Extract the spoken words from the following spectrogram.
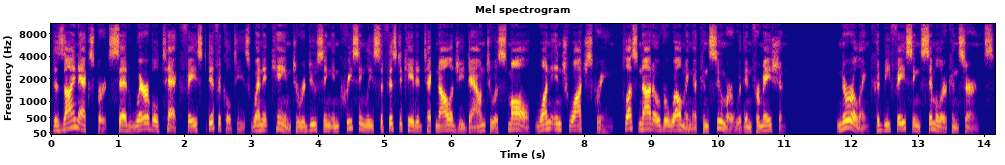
design experts said wearable tech faced difficulties when it came to reducing increasingly sophisticated technology down to a small, 1 inch watch screen, plus not overwhelming a consumer with information. Neuralink could be facing similar concerns.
